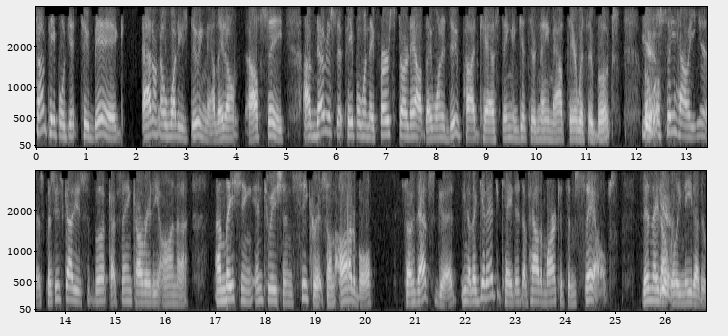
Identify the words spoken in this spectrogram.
some people get too big. I don't know what he's doing now. They don't. I'll see. I've noticed that people, when they first start out, they want to do podcasting and get their name out there with their books. But Yes. we'll see how he is because he's got his book, I think, already on uh, Unleashing Intuition Secrets on Audible. So that's good. You know, they get educated of how to market themselves. Then they don't Yes. really need other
